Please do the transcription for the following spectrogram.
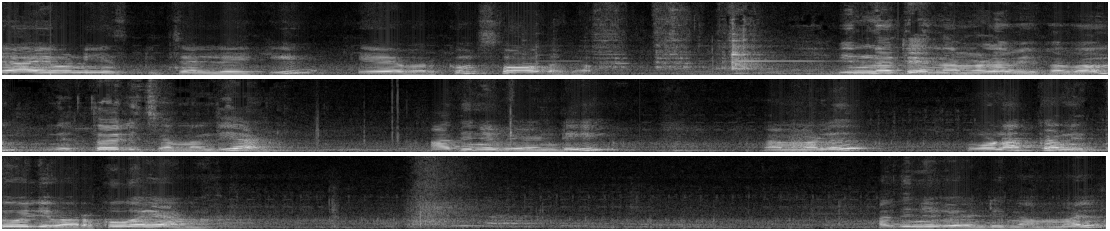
രായോണീസ് കിച്ചണിലേക്ക് ഏവർക്കും സ്വാഗതം. ഇന്നത്തെ നമ്മളെ വിഭവം നെത്തോലി ചമ്മന്തിയാണ്. അതിനു വേണ്ടി നമ്മൾ ഉണക്ക നെത്തോലി വറുക്കുകയാണ്. അതിനു വേണ്ടി നമ്മൾ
